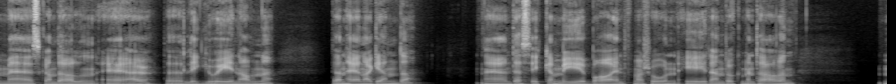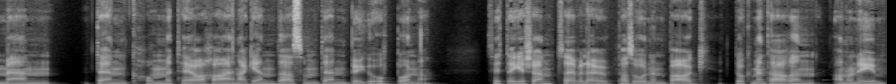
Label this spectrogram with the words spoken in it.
ME-skandalen er òg, det ligger jo i navnet. Den har en agenda. Eh, det er sikkert mye bra informasjon i den dokumentaren, men den kommer til å ha en agenda som den bygger opp under. Så vidt jeg har skjønt, så er vel òg personen bak dokumentaren anonym,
